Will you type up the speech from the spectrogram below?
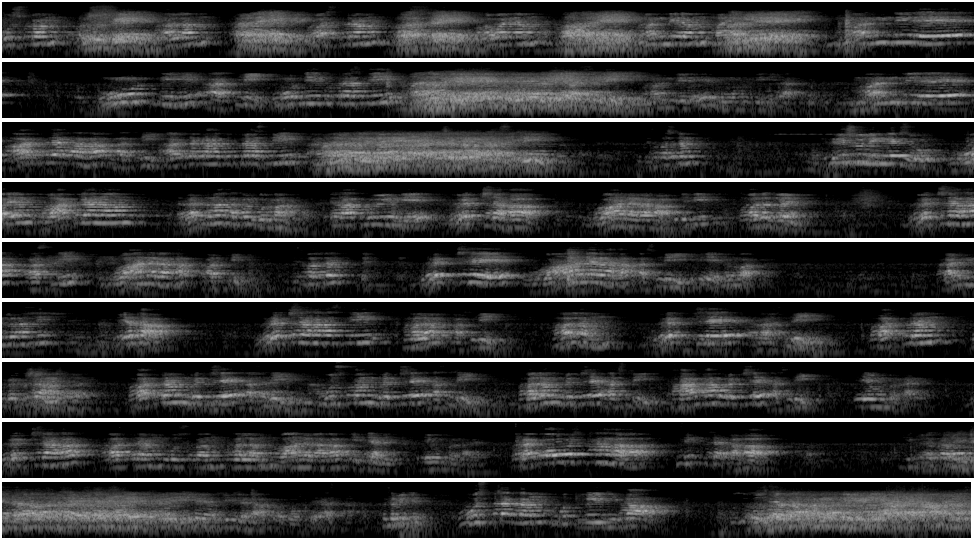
पुष्पं पुष्पे फलं फले वस्त्रं वस्त्रे भवनं मन्दिरं मन्दिरे। मन्दिरे मूर्तिः अस्ति। मूर्तिः कुत्र अस्ति? मन्दिरे मूर्तिः अस्ति। मन्दिरे मूर्तिः अस्ति। मन्दिरे अर्चकः अस्ति। अर्चकः कुत्र अस्ति? मन्दिरे अर्चकः अस्ति। स्पष्टं? त्रिषु लिङ्गेषु वयं वाक्यानां रचना कथं कुर्मः। यथा पुल्लिङ्गे वृक्षः वानरः इति पदद्वयं वृक्षः अस्ति, वानरः अस्ति। स्पष्टं वृक्षे वानरः अस्ति इति एकं वाक्यं काटिकिन्तु नास्ति यथा, वृक्षः अस्ति, फलम् अस्ति। फलं वृक्षे अस्ति। पत्रं वृक्षः। पत्रं वृक्षे अस्ति, पुष्पं वृक्षे अस्ति, फलं वृक्षे अस्ति, शाखा वृक्षे अस्ति। एवं प्रकारे। वृक्षः, पत्रं, पुष्पं, फलं, वानरः इत्यादि। एवं प्रकारे। प्रकोष्ठः, शिक्षकः। समीचीनं। पुस्तकम् उत्पीठिका। समीचीनं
